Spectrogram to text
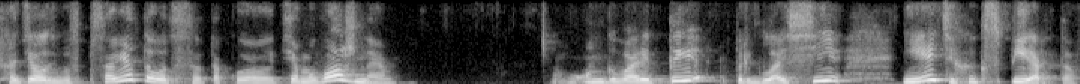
хотелось бы посоветоваться, такая тема важная – он говорит, ты пригласи не этих экспертов,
